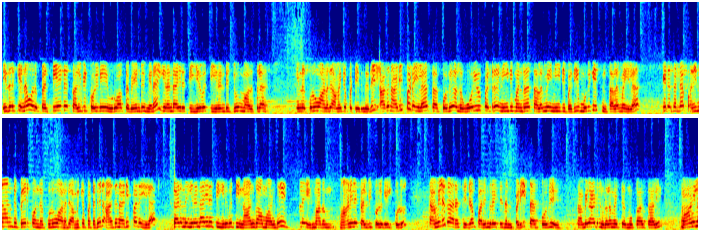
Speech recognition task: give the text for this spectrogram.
இதற்கென ஒரு பிரத்யேக கல்விக் கொள்கையை உருவாக்க வேண்டும் என இரண்டாயிரத்தி இருபத்தி இரண்டு ஜூன் மாதத்துல இந்த குழுவானது அமைக்கப்பட்டிருந்தது. அதன் அடிப்படையில தற்போது அந்த ஓய்வு பெற்ற நீதிமன்ற தலைமை நீதிபதி முருகேசன் தலைமையில கிட்டத்தட்ட பதினான்கு பேர் கொண்ட குழுவானது அமைக்கப்பட்டது. அதன் அடிப்படையில கடந்த இரண்டாயிரத்தி இருபத்தி நான்காம் ஆண்டு ஜூலை மாதம் மாநில கல்விக் கொள்கை குழு தமிழக அரசிடம் பரிந்துரைத்ததன்படி தற்போது தமிழ்நாடு முதலமைச்சர் மு க ஸ்டாலின் மாநில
